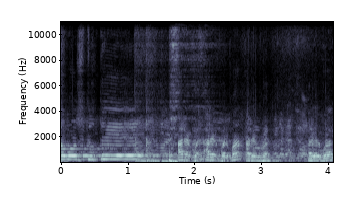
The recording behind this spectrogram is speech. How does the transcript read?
নমস্তুতে। আরেকবার আরেকবার মা আরেকবার আরেকবার।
